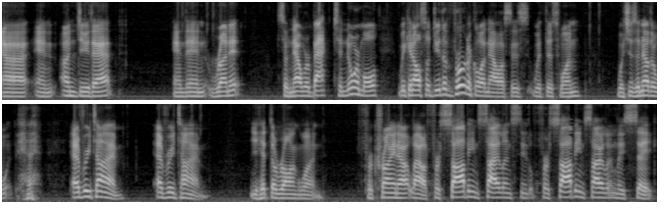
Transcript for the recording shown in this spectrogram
uh, and undo that, and then run it, so now we're back to normal. We can also do the vertical analysis with this one, which is another one. every time, every time you hit the wrong one. For crying out loud, for sobbing silence, for sobbing silently sake.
